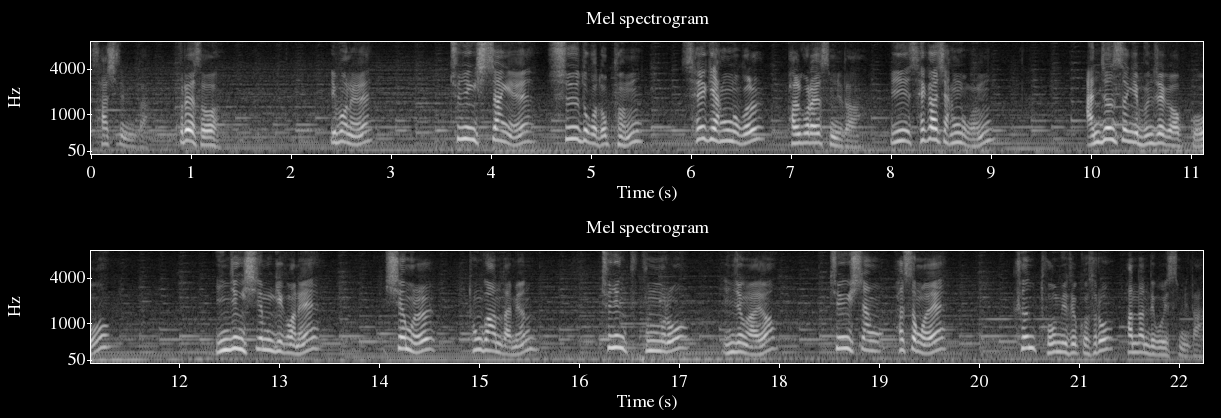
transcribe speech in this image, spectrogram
사실입니다. 그래서 이번에 튜닝 시장의 수요도가 높은 세 개 항목을 발굴하였습니다. 이 세 가지 항목은 안전성에 문제가 없고 인증 시험 기관의 시험을 통과한다면 튜닝 부품으로 인정하여 튜닝 시장 활성화에 큰 도움이 될 것으로 판단되고 있습니다.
